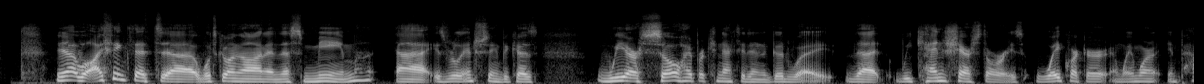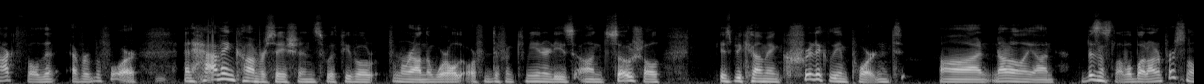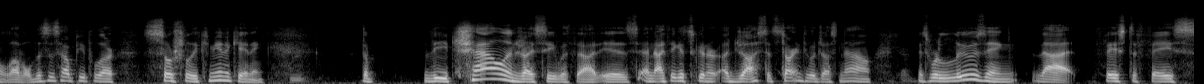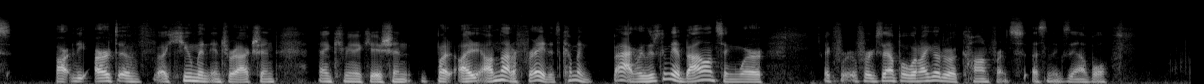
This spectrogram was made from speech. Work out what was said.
Yeah, well, I think that uh, what's going on in this meme uh, is really interesting because we are so hyper connected in a good way that we can share stories way quicker and way more impactful than ever before. And having conversations with people from around the world or from different communities on social is becoming critically important on not only on a business level but on a personal level. This is how people are socially communicating. The the challenge I see with that is and I think it's going to adjust, it's starting to adjust now, is we're losing that face to face art, the art of uh, human interaction and communication. But I, I'm not afraid. It's coming back. Like there's going to be a balancing where, like for for example, when I go to a conference, as an example,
